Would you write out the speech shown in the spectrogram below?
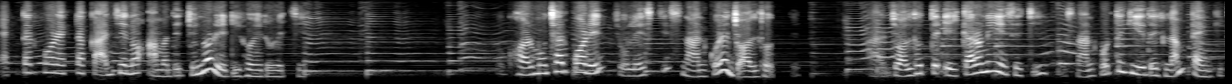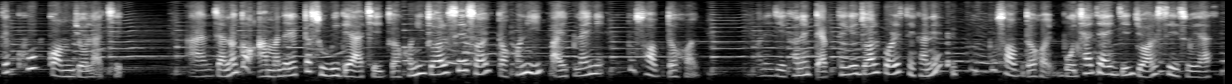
একটার পর একটা কাজ যেন আমাদের জন্য রেডি হয়ে রয়েছে। ঘর মোছার পরে চলে এসেছি স্নান করে জল ধরতে। আর জল ধরতে এই কারণেই এসেছি স্নান করতে গিয়ে দেখলাম ট্যাঙ্কিতে খুব কম জল আছে। আর জানো তো, আমাদের একটা সুবিধে আছে, যখনই জল শেষ হয় তখনই পাইপ লাইনে একটু শব্দ হয়। মানে যেখানে ট্যাপ থেকে জল পড়ে সেখানে একটু একটু শব্দ হয়, বোঝা যায় যে জল শেষ হয়ে আসছে।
